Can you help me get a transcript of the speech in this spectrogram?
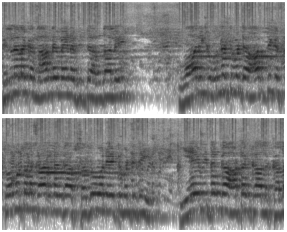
పిల్లలకు నాణ్యమైన విద్య అందాలి. వారికి ఉన్నటువంటి ఆర్థిక స్తోమతల కారణంగా చదువు అనేటువంటిది ఏ విధంగా ఆటంకాలు కల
